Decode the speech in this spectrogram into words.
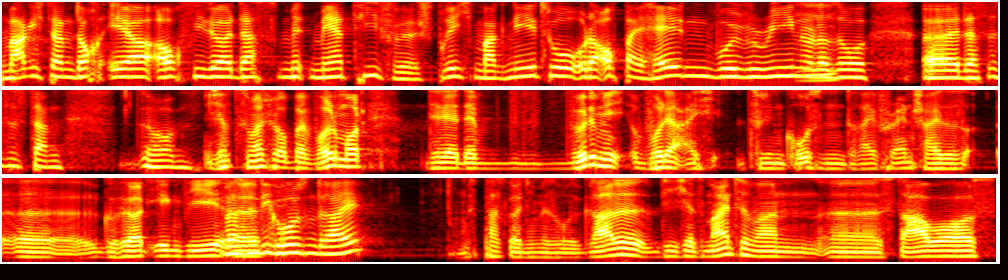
mag ich dann doch eher auch wieder das mit mehr Tiefe, sprich Magneto oder auch bei Helden Wolverine Mhm. oder so. Äh, das ist es dann. So, Ich habe zum Beispiel auch bei Voldemort, der, der würde mir, obwohl der eigentlich zu den großen drei Franchises äh, gehört, irgendwie. was äh, sind die großen drei? Das passt gleich nicht mehr so. Gerade die ich jetzt meinte, waren äh, Star Wars,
